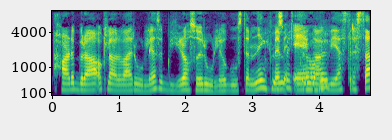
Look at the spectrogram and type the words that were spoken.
har det bra og klarer å være rolige, så blir det også rolig og god stemning. Men med en gang vi er stressa,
